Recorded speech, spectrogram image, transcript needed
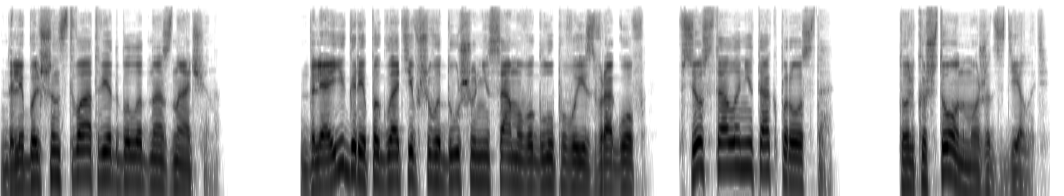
Для большинства ответ был однозначен. Для Игоря, поглотившего душу не самого глупого из врагов, все стало не так просто. Только что он может сделать?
